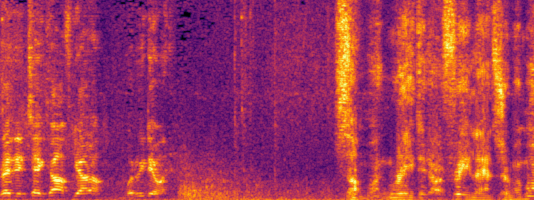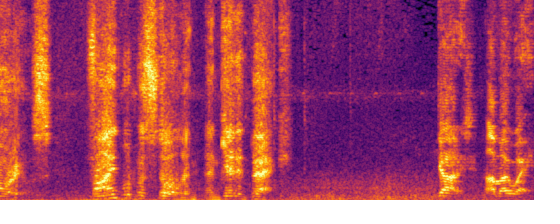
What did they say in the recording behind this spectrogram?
Ready to take off, Yarrow? What are we doing? Someone raided our freelancer memorials. Find what was stolen and get it back. Got it. On my way.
